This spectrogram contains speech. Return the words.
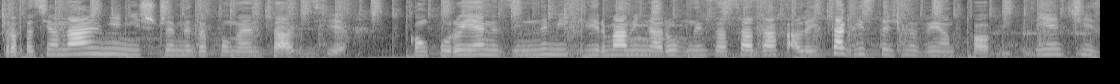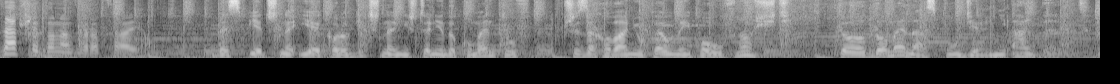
Profesjonalnie niszczymy dokumentację. Konkurujemy z innymi firmami na równych zasadach, ale i tak jesteśmy wyjątkowi. Klienci zawsze do nas wracają. Bezpieczne i ekologiczne niszczenie dokumentów przy zachowaniu pełnej poufności to domena spółdzielni Albert.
